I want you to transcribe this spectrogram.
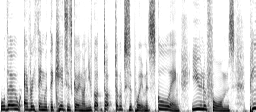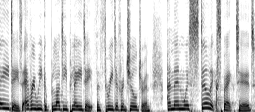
although everything with the kids is going on, you've got doc- doctor's appointments, schooling, uniforms, play dates, every week a bloody play date for three different children. And then we're still expected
